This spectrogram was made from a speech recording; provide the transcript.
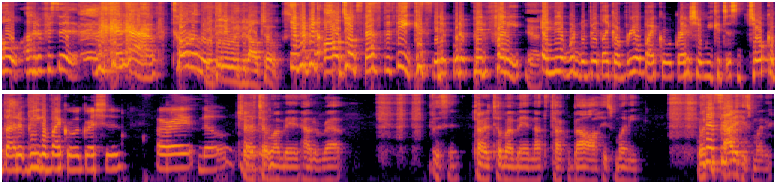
Oh, 100%. We could have. totally. But then it would have been all jokes. It would have been all jokes. That's the thing. Because it would have been funny. Yeah. And it wouldn't have been like a real microaggression. We could just joke about it being a microaggression. All right? No. Trying no. to tell my man how to rap. Listen, trying to tell my man not to talk about all his money. What if That's he got of his money?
